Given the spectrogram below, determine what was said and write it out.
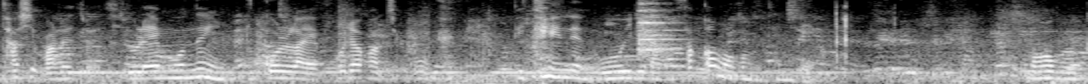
다시 말해줘야지. 이 레몬을 루꼴라에 뿌려가지고 밑에 있는 오일이랑 섞어 먹으면 된대요. 먹어볼까?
